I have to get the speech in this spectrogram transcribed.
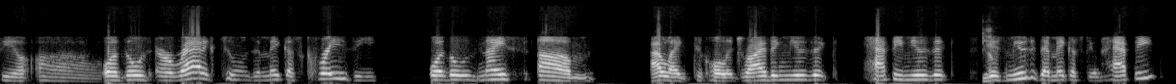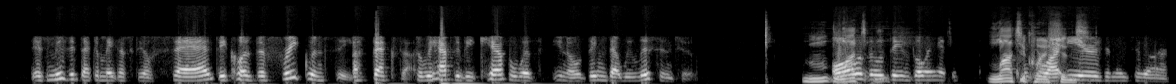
feel, oh, or those erratic tunes that make us crazy, or those nice, um, I like to call it driving music, happy music. Yep. There's music that make us feel happy. There's music that can make us feel sad because the frequency affects us. So we have to be careful with, you know, things that we listen to. All lots, of those things going into, lots of into our ears and into our.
